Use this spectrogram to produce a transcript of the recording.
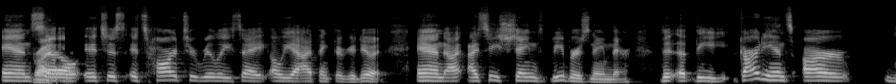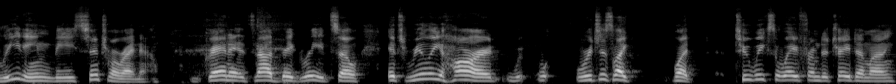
And right. so it's just it's hard to really say, oh yeah, I think they're going to do it. And I, I, see Shane Bieber's name there. The uh, the Guardians are leading the Central right now. Granted, it's not a big lead, so it's really hard. We're just like what two weeks away from the trade deadline.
